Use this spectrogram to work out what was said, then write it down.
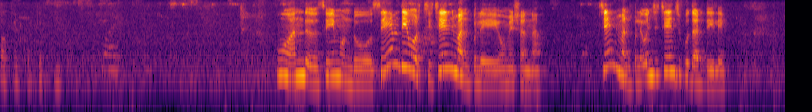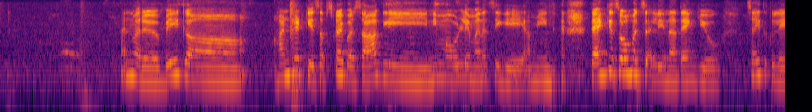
ಚಾಕ್ಲೇಟ್ ಕೊಡ್ತಿರ್ತೀನಿ. ಹ್ಞೂ, ಅಂದ್ ಸೇಮ್ ಉಂಡು. ಸೇಮ್ ದಿ ಒರ್ಚಿ ಚೇಂಜ್ ಮನ್ಪುಲೆ ಉಮೇಶ್ ಅನ್ನ ಚೇಂಜ್ ಮನ್ಪುಲೆ. ಒಂಜಿ ಚೇಂಜ್ ಪುದರ್ದಿಲೆ. ಅನ್ವರ್, ಬೇಗ ಹಂಡ್ರೆಡ್ ಕೆ ಸಬ್ಸ್ಕ್ರೈಬರ್ಸ್ ಆಗಲಿ ನಿಮ್ಮ ಒಳ್ಳೆ ಮನಸ್ಸಿಗೆ. I mean thank you so much Alina thank you Chaitu ಕುಲೆ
